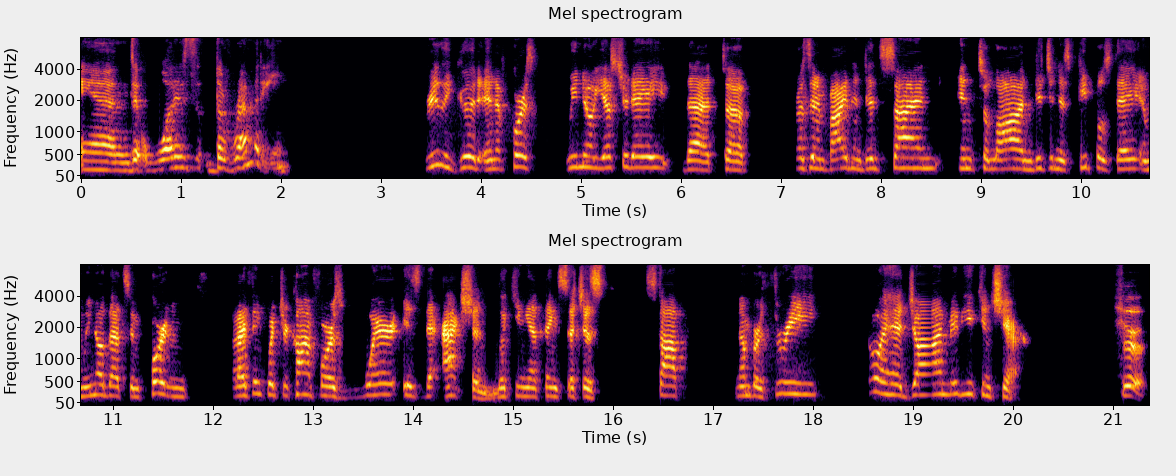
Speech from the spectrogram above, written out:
And what is the remedy? Really good. And of course, we know yesterday that uh, President Biden did sign into law Indigenous Peoples Day, and we know that's important. But I think what you're calling for is where is the action? Looking at things such as stop number three. Go ahead, John. Maybe you can share. Sure.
